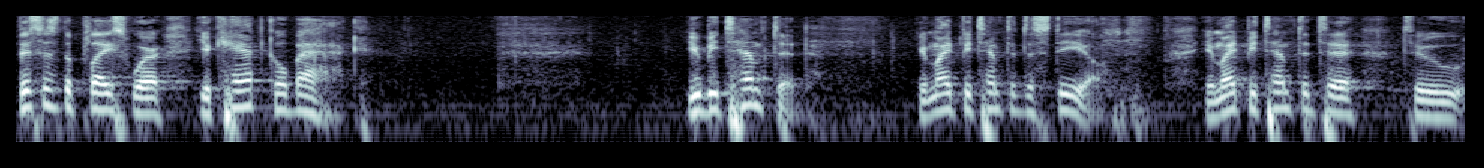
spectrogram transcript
This is the place where you can't go back. You'd be tempted. You might be tempted to steal. You might be tempted to, to,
